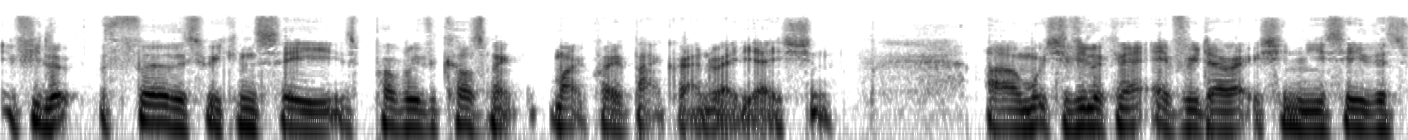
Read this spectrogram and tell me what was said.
if you look, the furthest we can see is probably the cosmic microwave background radiation. Um, which, if you're looking at every direction, you see this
